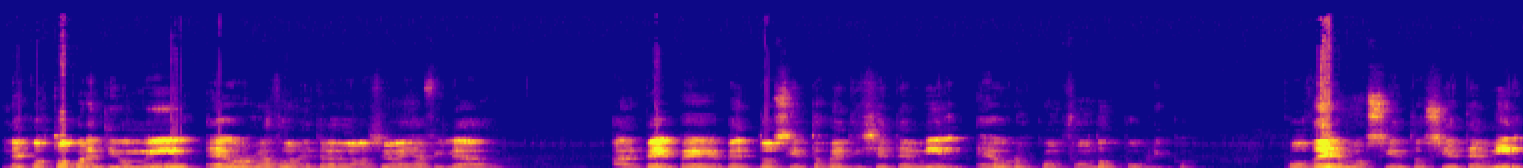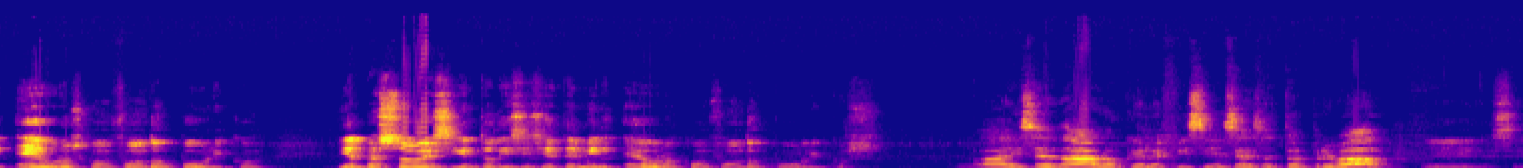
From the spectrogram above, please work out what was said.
Le costó 41 mil euros entre donaciones y afiliados. Al PP, ve- 227 mil euros con fondos públicos. Podemos, 107 mil euros con fondos públicos. Y el PSOE, 117 mil euros con fondos públicos. Ahí se da lo que es la eficiencia del sector privado. Eh, sí.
